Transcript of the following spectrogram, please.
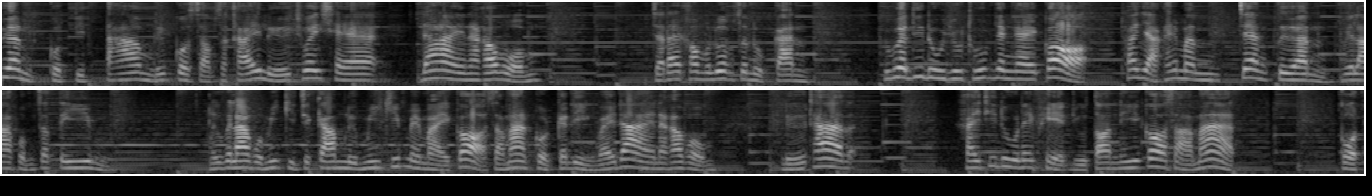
พื่อนๆ กดติดตามหรือกด subscribe หรือช่วยแชร์ได้นะครับผม จะได้เข้ามาร่วมสนุกกัน เพื่อนๆที่ดู YouTube ยังไงก็ ถ้าอยากให้มันแจ้งเตือนเวลาผมสตรีม หรือเวลาผมมีกิจกรรมหรือมีคลิปใหม่ๆ ก็สามารถกดกระดิ่งไว้ได้นะครับผม หรือถ้าใครที่ดูในเพจอยู่ตอนนี้ก็สามารถกด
